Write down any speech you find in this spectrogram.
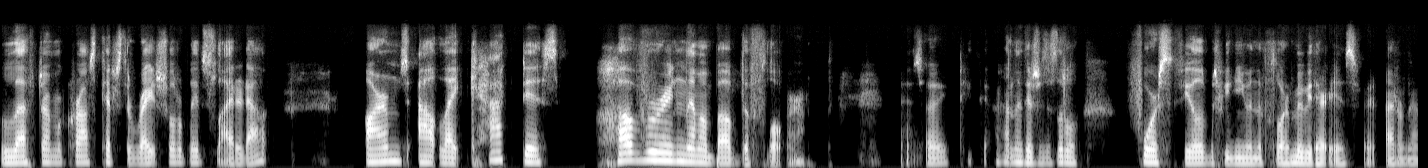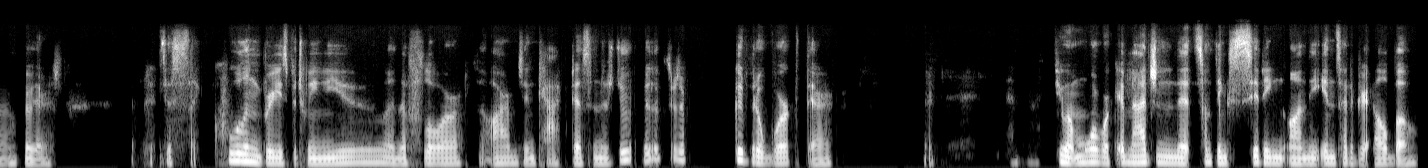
Left arm across, catch the right shoulder blade, slide it out. Arms out like cactus, hovering them above the floor. And so I don't think there's this little force field between you and the floor. Maybe there is, but I don't know. Maybe there's. It's this like cooling breeze between you and the floor, the arms and cactus, and there's there's a good bit of work there. If you want more work, imagine that something's sitting on the inside of your elbow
